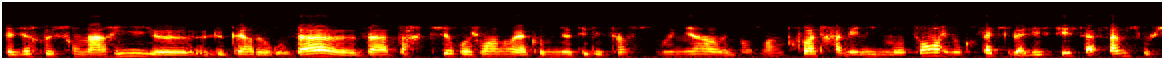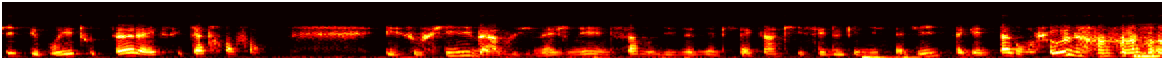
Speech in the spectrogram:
C'est-à-dire que son mari, le père de Rosa, va partir rejoindre la communauté des Saint-Simoniens dans un cloître à Ménilmontant. Et donc, en fait, il va laisser sa femme, Sophie, se débrouiller toute seule avec ses quatre enfants. Et Sophie, bah, vous imaginez une femme au 19e siècle hein, qui essaie de gagner sa vie, ça gagne pas grand-chose. Mm.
